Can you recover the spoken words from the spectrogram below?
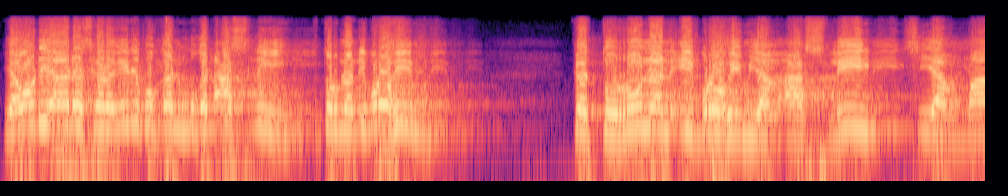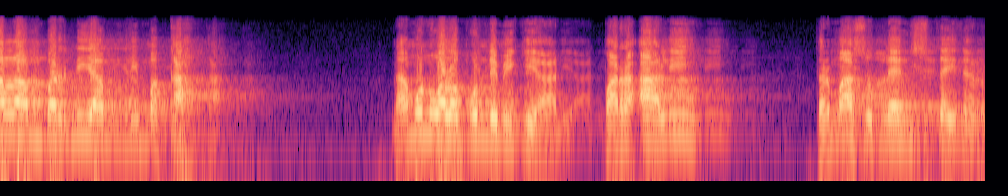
Yahudi yang ada sekarang ini bukan bukan asli keturunan Ibrahim. Keturunan Ibrahim yang asli siang malam berdiam di Mekah. Namun walaupun demikian, para ahli termasuk Steiner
